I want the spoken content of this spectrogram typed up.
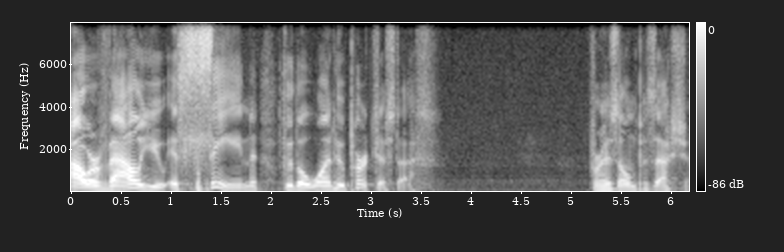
our value is seen through the one who purchased us for his own possession.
